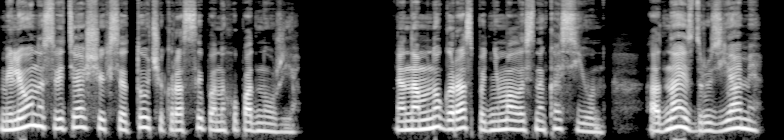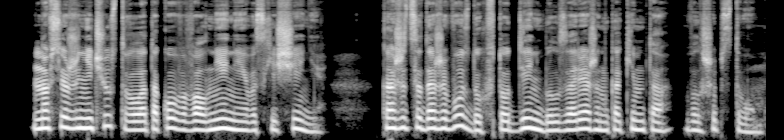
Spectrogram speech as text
Миллионы светящихся точек, рассыпанных у подножья. Она много раз поднималась на Касьюн, одна и с друзьями, но все же не чувствовала такого волнения и восхищения. Кажется, даже воздух в тот день был заряжен каким-то волшебством.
